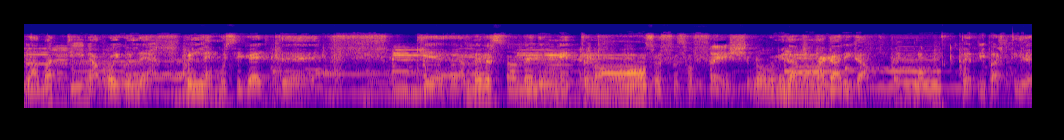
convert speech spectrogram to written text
la mattina, poi quelle, quelle musichette che a me personalmente mi mettono, so, so, so fresh proprio, mi danno una carica per ripartire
